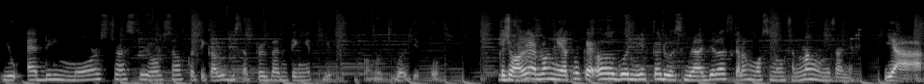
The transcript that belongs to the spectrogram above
you adding more stress to yourself ketika lu bisa preventing it gitu menurut gue gitu kecuali hmm. emang niat lu kayak oh gue nikah 29 aja lah sekarang mau seneng-seneng misalnya ya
